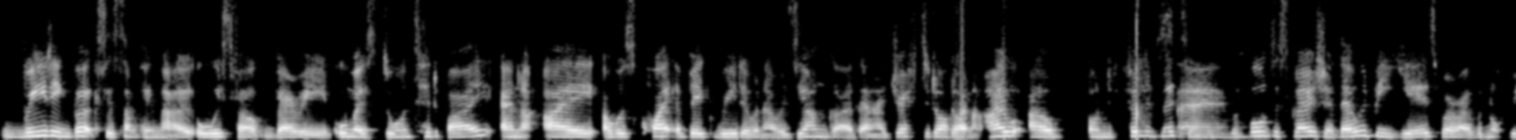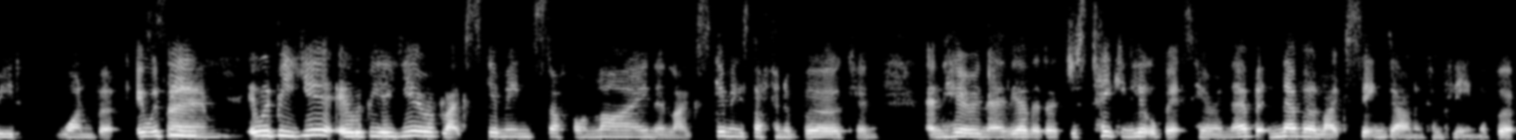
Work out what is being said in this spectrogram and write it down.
reading books is something that i always felt very almost daunted by and i i was quite a big reader when i was younger then i drifted off and i i on full admittance Same. for full disclosure there would be years where i would not read one book. It would be it would be year it would be a year of like skimming stuff online and like skimming stuff in a book and and here and there the other that just taking little bits here and there but never like sitting down and completing a book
